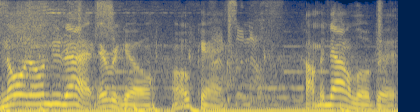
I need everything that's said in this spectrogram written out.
No, don't do that. There we go. Okay. Calm it down a little bit.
